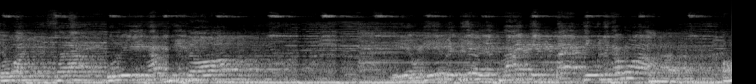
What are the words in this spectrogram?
จังหวัดสระบุรีครับพี่น้องเดี๋ยวนี้ไปเที่ยวยังพายเก็บแป๊บอยู่นะครับว่าอ๋อ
